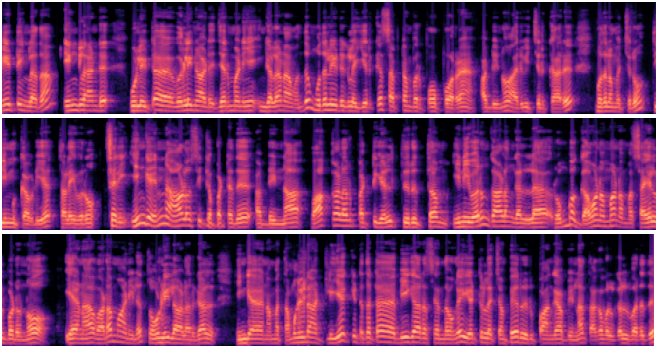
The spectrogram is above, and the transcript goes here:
மீட்டிங்கில் தான் இங்கிலாந்து உள்ளிட்ட வெளிநாடு ஜெர்மனி இங்கெல்லாம் நான் வந்து முதலீடுகளை இருக்க செப்டம்பர் போக போகிறேன் அப்படின்னும் அறிவிச்சிருக்காரு முதலமைச்சரும் திமுகவுடைய தலைவரும். சரி இங்கே என்ன ஆலோசிக்கப்பட்டது அப்படின்னா வாக்காளர் பட்டியல் திருத்தம். இனி வரும் காலங்களில் ரொம்ப கவனமாக நம்ம செயல்படணும். ஏன்னா வட மாநில தொழிலாளர்கள் இங்கே நம்ம தமிழ்நாட்டிலேயே கிட்டத்தட்ட பீகாரை சேர்ந்தவங்க எட்டு லட்சம் பேர் இருப்பாங்க அப்படின்லாம் தகவல்கள் வருது.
